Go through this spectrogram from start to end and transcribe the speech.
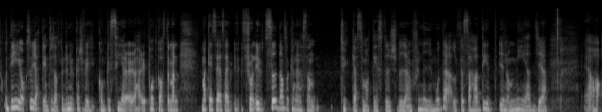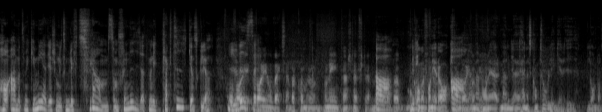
och det är också jätteintressant. Men nu kanske vi komplicerar det här i podcasten. Men man kan säga så här, från utsidan så kan det nästan tyckas som att det styrs via en genimodell. För Sahadid inom medie har använts mycket i medier som liksom lyfts fram som geniet men i praktiken skulle jag ju var, visa... Var är hon verksam? Var kommer hon? Hon är internationell förstår jag. Ja, var, hon kommer från Irak från ja. början men, hon är, men eh, hennes kontor ligger i London.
